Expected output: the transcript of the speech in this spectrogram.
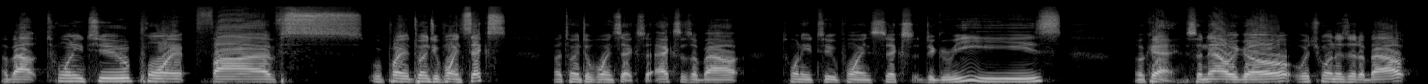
about 22.5 or 22.6 about uh, 22.6 so x is about 22.6 degrees Okay, so now we go. Which one is it about?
